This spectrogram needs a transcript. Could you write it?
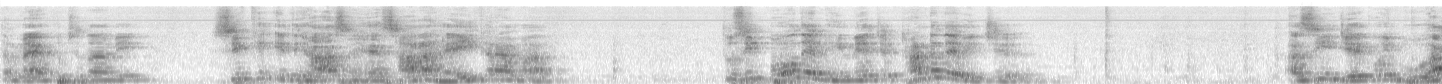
ਤਾਂ ਮੈਂ ਪੁੱਛਦਾ ਵੀ ਸਿੱਖ ਇਤਿਹਾਸ ਹੈ, ਸਾਰਾ ਹੈ ਹੀ ਕਰਾਮਾਤ। ਤੁਸੀਂ ਪੋਹ ਦੇ ਮਹੀਨੇ 'ਚ, ਠੰਡ ਦੇ ਵਿੱਚ ਅਸੀਂ ਜੇ ਕੋਈ ਬੂਹਾ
